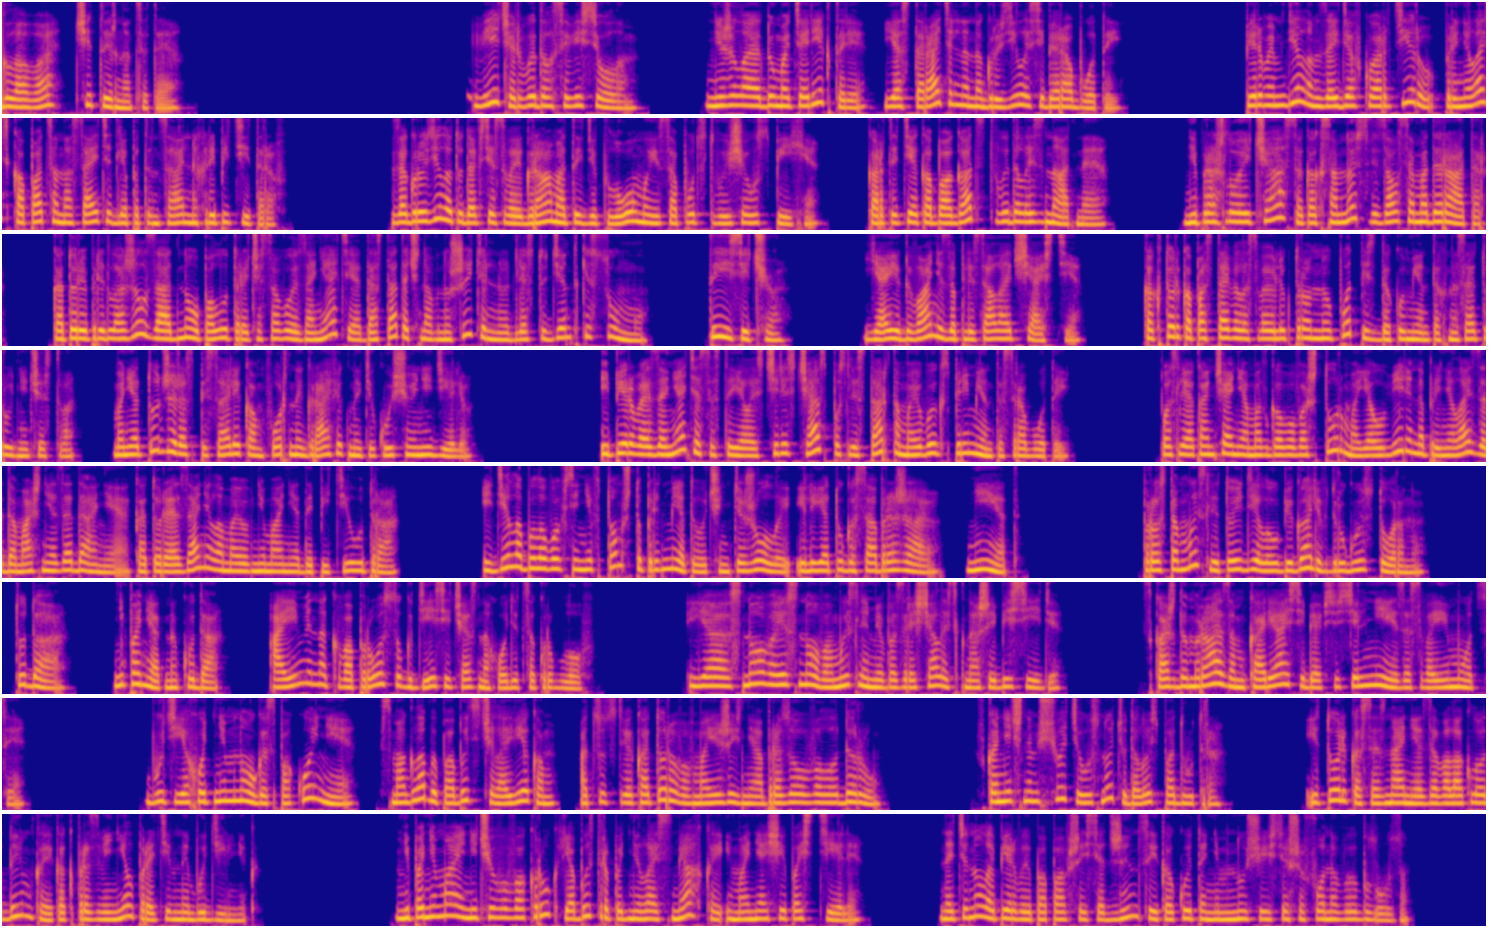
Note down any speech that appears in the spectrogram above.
Глава 14 Вечер выдался веселым. Не желая думать о ректоре, я старательно нагрузила себя работой. Первым делом, зайдя в квартиру, принялась копаться на сайте для потенциальных репетиторов. Загрузила туда все свои грамоты, дипломы и сопутствующие успехи. Картотека богатств выдалась знатная. Не прошло и часа, как со мной связался модератор, который предложил за одно полуторачасовое занятие достаточно внушительную для студентки сумму – тысячу. Я едва не заплясала от счастья. Как только поставила свою электронную подпись в документах на сотрудничество, мне тут же расписали комфортный график на текущую неделю. И первое занятие состоялось через час после старта моего эксперимента с работой. После окончания мозгового штурма я уверенно принялась за домашнее задание, которое заняло мое внимание до пяти утра. И дело было вовсе не в том, что предметы очень тяжелые или я туго соображаю. Нет. Просто мысли то и дело убегали в другую сторону. Туда. Непонятно куда. А именно к вопросу, где сейчас находится Круглов. Я снова и снова мыслями возвращалась к нашей беседе, с каждым разом коря себя все сильнее за свои эмоции. Будь я хоть немного спокойнее, смогла бы побыть с человеком, отсутствие которого в моей жизни образовывало дыру. В конечном счете уснуть удалось под утро. И только сознание заволокло дымкой, как прозвенел противный будильник. Не понимая ничего вокруг, я быстро поднялась с мягкой и манящей постели. Натянула первые попавшиеся джинсы и какую-то немнущуюся шифоновую блузу.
